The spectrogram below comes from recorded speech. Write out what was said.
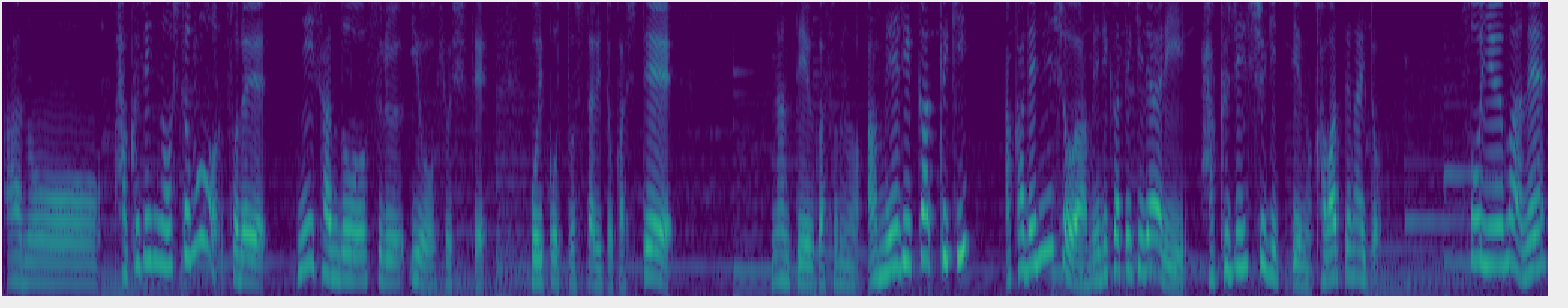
あのー、白人の人もそれに賛同する意を表してボイコットしたりとかして何て言うかそのアメリカ的アカデミー賞はアメリカ的であり白人主義っていうのは変わってないと。そういうまあね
